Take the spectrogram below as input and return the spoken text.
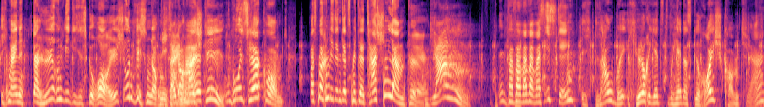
Ich meine, da hören wir dieses Geräusch und wissen noch nicht Sei doch einmal, mal still. wo es herkommt. Was machen wir denn jetzt mit der Taschenlampe? Jan! Wa, wa, wa, wa, was ist denn? Ich glaube, ich höre jetzt, woher das Geräusch kommt. Ja?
